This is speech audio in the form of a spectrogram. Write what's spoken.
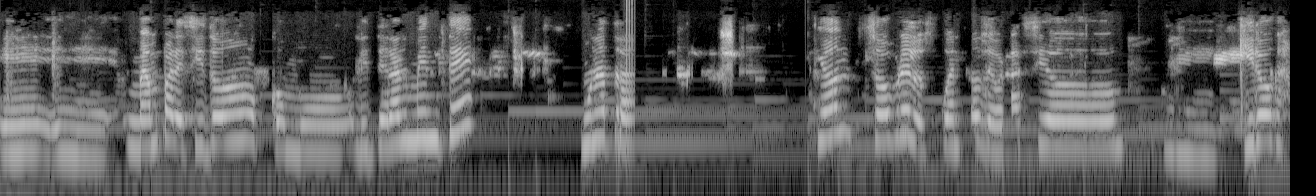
eh, eh, me han parecido como literalmente una traducción sobre los cuentos de Horacio eh, Quiroga.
